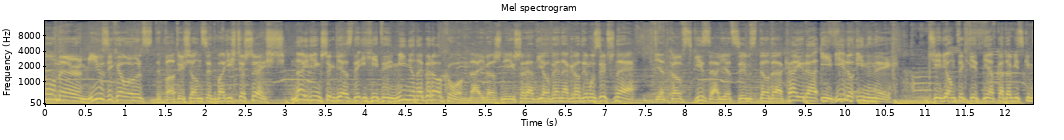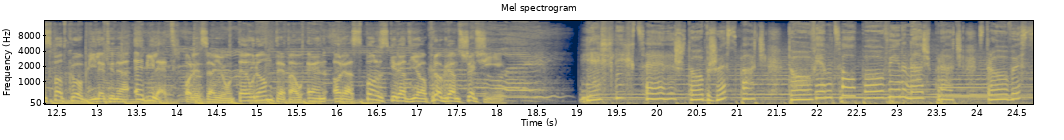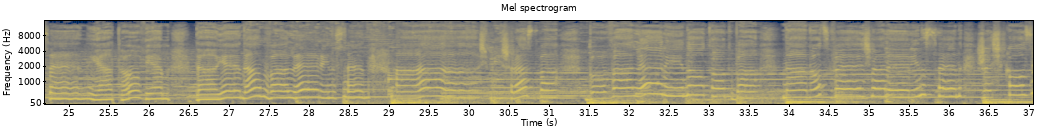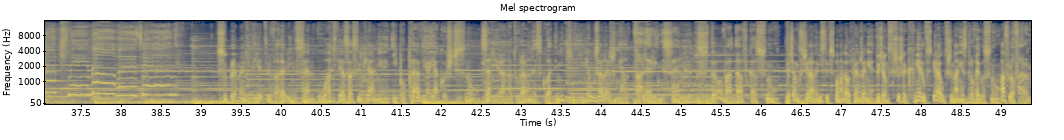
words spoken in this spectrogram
Honor Music Awards 2026. Największe gwiazdy i hity minionego roku. Najważniejsze radiowe nagrody muzyczne. Kwiatkowski, Zalia Cyms, Doda, Kajra i wielu innych. 9 kwietnia w katowickim spotku bilety na e-bilet. Polecają Teuron, TVN oraz Polskie Radio Program Trzeci. Jeśli chcesz dobrze spać, to wiem, co powinnaś brać. Zdrowy sen, ja to wiem, daje nam Valerin sen. A raz, dwa, bo Valerin o to dba. Na noc weź Valerin sen, rzeźko zacznij nowy dzień. Suplement diety Valerin Sen ułatwia zasypianie i poprawia jakość snu. Zawiera naturalne składniki i nie uzależnia. Valerin Sen. Zdrowa dawka snu. Wyciąg z ziela melisy wspomaga odprężenie. Wyciąg z szyszek chmielu wspiera utrzymanie zdrowego snu. Aflofarm.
